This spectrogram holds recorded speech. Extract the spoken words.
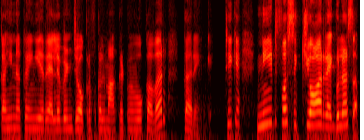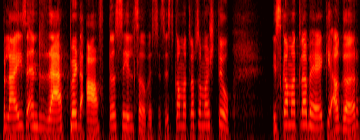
कहीं ना कहीं ये रेलिवेंट जोग्राफिकल मार्केट में वो कवर करेंगे, ठीक है? Need for secure regular supplies and rapid after sale services इसका मतलब समझते हो? इसका मतलब है कि अगर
